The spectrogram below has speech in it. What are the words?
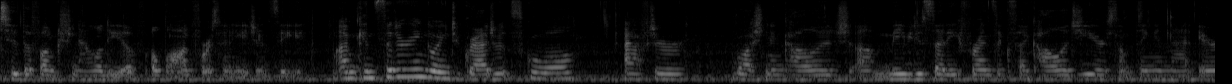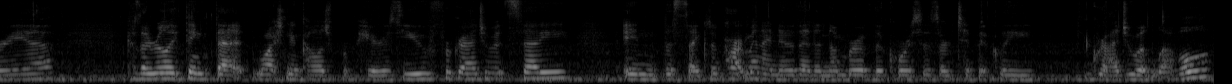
to the functionality of a law enforcement agency. I'm considering going to graduate school after Washington College, um, maybe to study forensic psychology or something in that area, because I really think that Washington College prepares you for graduate study. In the psych department, I know that a number of the courses are typically graduate level,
